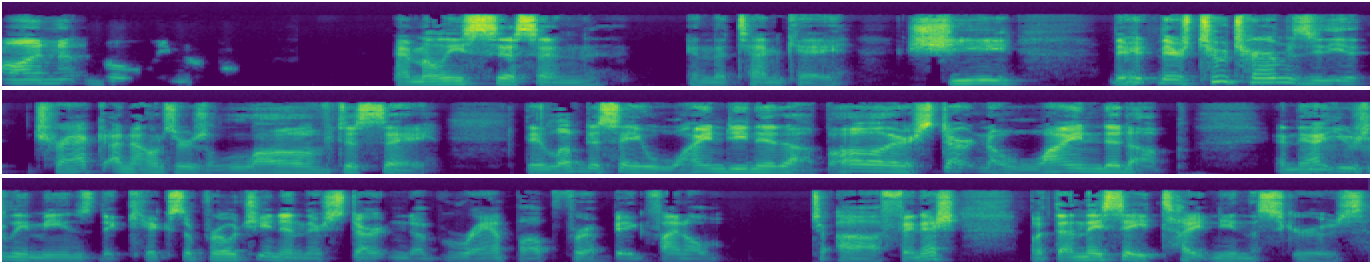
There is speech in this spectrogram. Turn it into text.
Unbelievable. Emily Sisson in the 10K. She there, there's two terms the track announcers love to say. They love to say winding it up. Oh, they're starting to wind it up. And that mm-hmm. usually means the kick's approaching and they're starting to ramp up for a big final uh, finish. But then they say tightening the screws.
